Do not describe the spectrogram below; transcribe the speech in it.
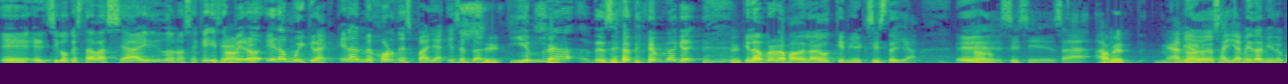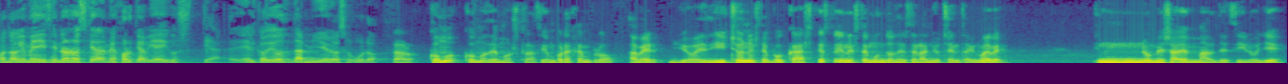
eh, el chico que estaba se ha ido, no sé qué. dice, ah, pero eh. era muy crack, era el mejor de España. Y es en plan, tiembla, desde tiembla que, que lo ha programado en algo que ni existe ya. Eh, sí, sí, o sea, a, ver, me da miedo, o sea, ya me da miedo. Cuando alguien me dice, no, no, es que era el mejor que había, digo, hostia, el código da miedo, seguro. Claro, como, como demostración, por ejemplo, a ver, yo he dicho en este podcast que estoy en este mundo desde el año 89. No me saben mal decir, oye,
